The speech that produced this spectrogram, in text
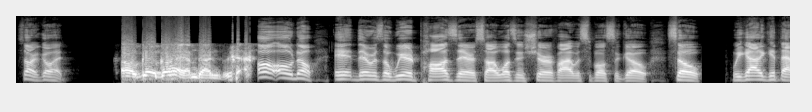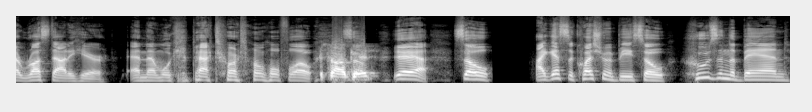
sorry, go ahead. Oh, go go ahead. I'm done. oh, oh no! It, there was a weird pause there, so I wasn't sure if I was supposed to go. So we got to get that rust out of here, and then we'll get back to our normal flow. It's all so, good. Yeah, yeah. So I guess the question would be: so who's in the band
